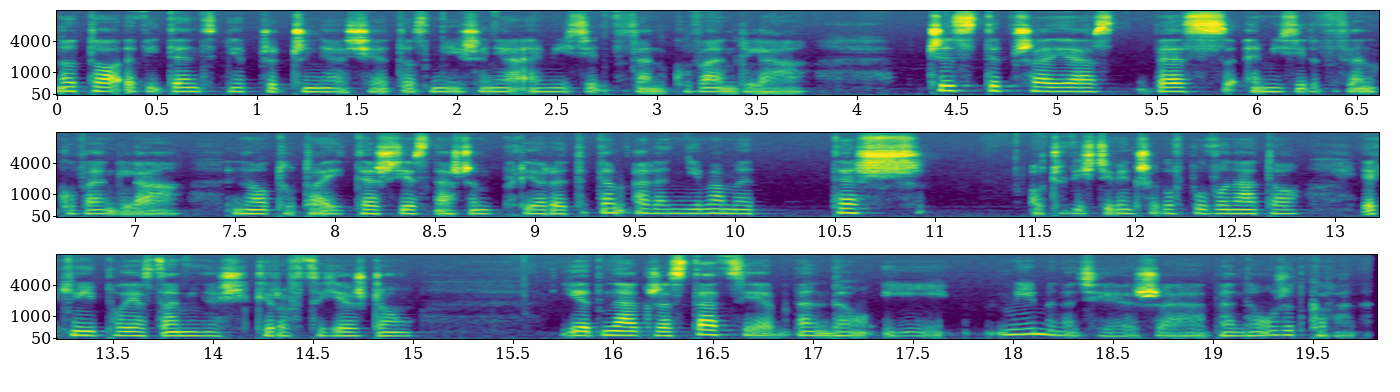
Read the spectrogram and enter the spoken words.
No to ewidentnie przyczynia się do zmniejszenia emisji dwutlenku węgla. Czysty przejazd bez emisji dwutlenku węgla, no tutaj też jest naszym priorytetem, ale nie mamy też oczywiście większego wpływu na to, jakimi pojazdami nasi kierowcy jeżdżą Jednakże stacje będą i miejmy nadzieję, że będą użytkowane.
